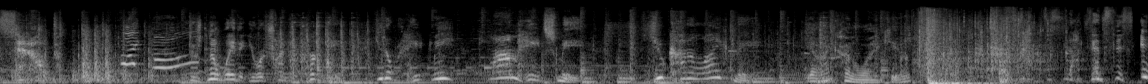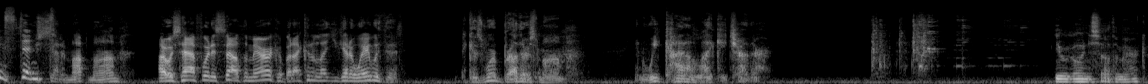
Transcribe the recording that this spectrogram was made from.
Set up. Michael! There's no way that you were trying to hurt me. You don't hate me. Mom hates me. You kind of like me. Yeah, I kind of like you. This nonsense this instant! Set him up, Mom. I was halfway to South America, but I couldn't let you get away with it. Because we're brothers, Mom. And we kind of like each other. You were going to South America?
